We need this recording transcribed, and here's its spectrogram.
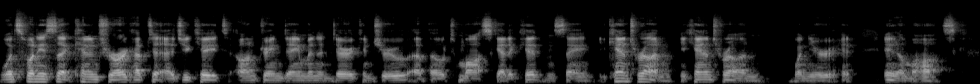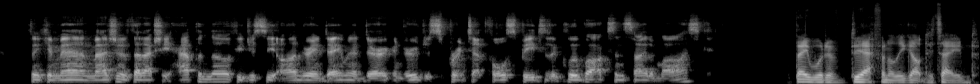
What's funny is that Ken and Gerard have to educate Andre and Damon and Derek and Drew about mosque etiquette and saying you can't run, you can't run when you're in a mosque. Thinking, man, imagine if that actually happened though. If you just see Andre and Damon and Derek and Drew just sprint at full speed to the clue box inside a mosque, They would have definitely got detained.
